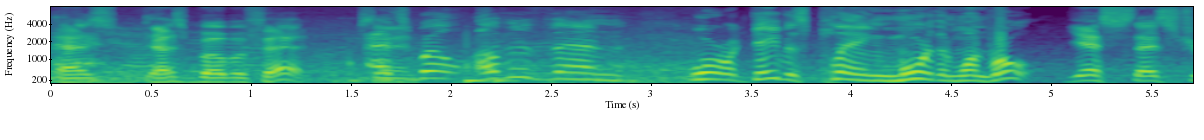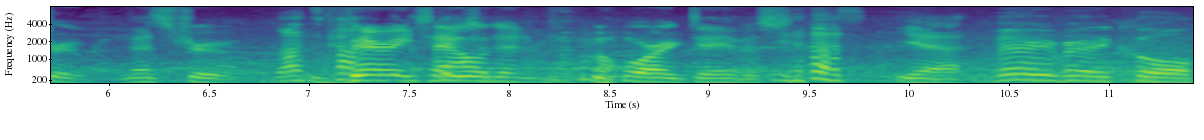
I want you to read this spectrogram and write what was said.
as as Boba Fett. As well, other than Warwick Davis playing more than one role. Yes, that's true. That's true. That's kind very talented Warwick Davis. Yes. Yeah. Very, very cool.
